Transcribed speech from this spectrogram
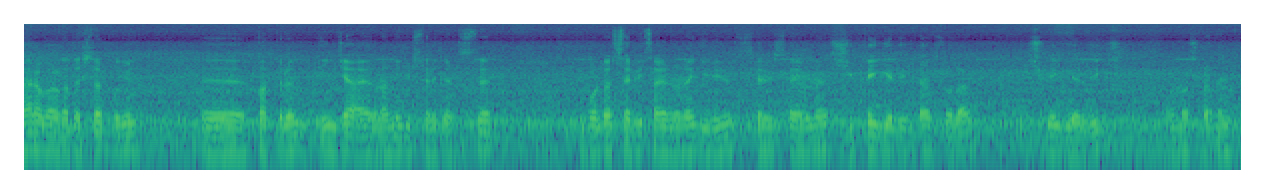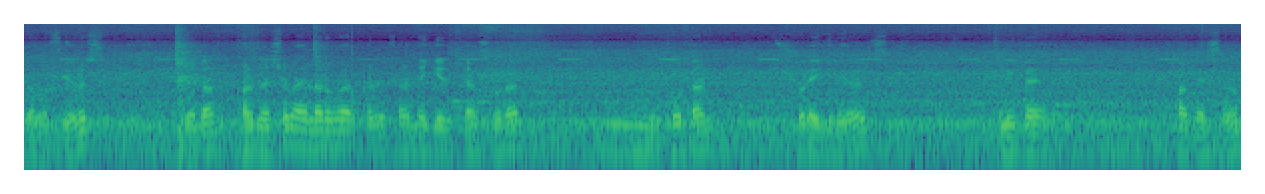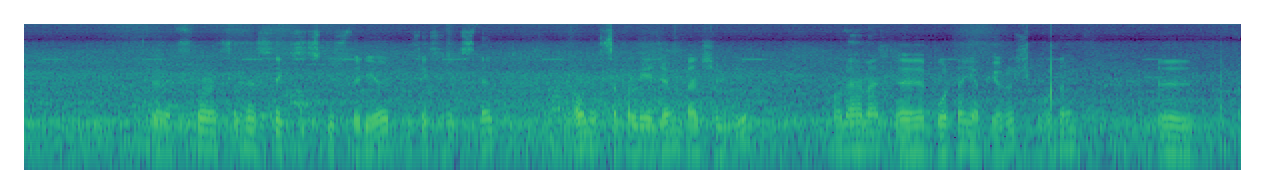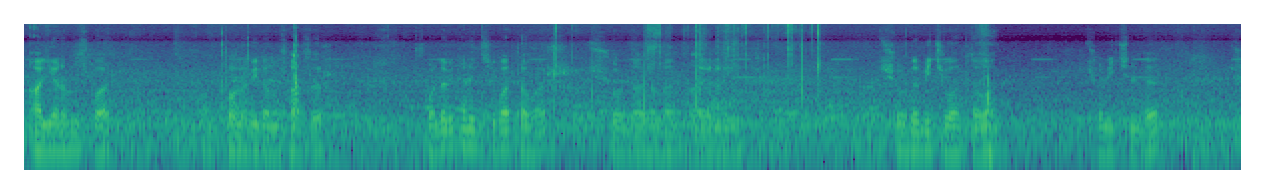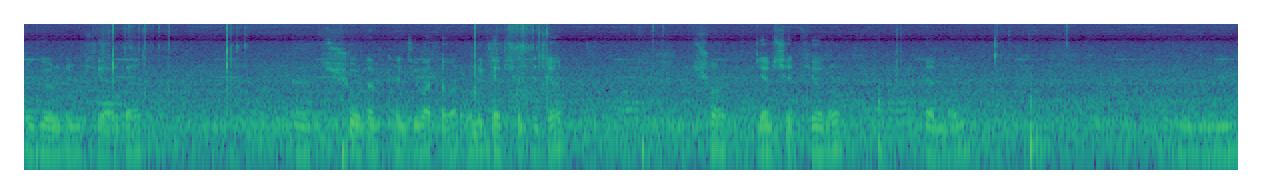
Merhaba arkadaşlar. Bugün e, katırın ince ayarlarını göstereceğim size. Burada servis ayarlarına giriyoruz. Servis ayarlarına şifre girdikten sonra şifre girdik. Ondan sonra enter'a basıyoruz. Buradan karbülasyon ayarları var. Karbülasyon ayarına girdikten sonra hmm, buradan şuraya giriyoruz. Knife karbülasyon. Evet, sonra size 8 gösteriyor. Bu 88'den onu sıfırlayacağım ben şimdi. Onu hemen e, buradan yapıyoruz. Buradan e, alyanımız var. Tornavidamız hazır. Burada bir tane civata var. Şuradan hemen ayarlayayım. Şurada bir civata var. Şunun içinde. Şu gördüğümüz yerde. Evet, şurada bir tane civata var. Onu gevşeteceğim. Şu an gevşetiyorum. Hemen. Hmm.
